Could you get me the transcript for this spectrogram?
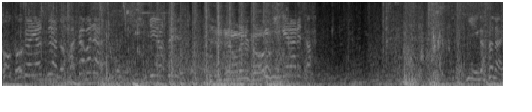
ここが奴らの墓場だ引き寄せ逃がさない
